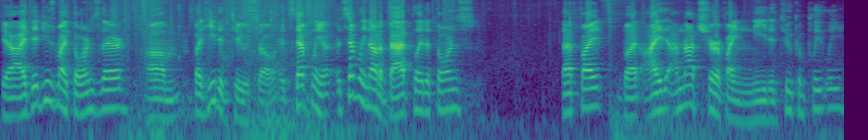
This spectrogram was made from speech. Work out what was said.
Yeah, I did use my thorns there, um, but he did too, so it's definitely a, it's definitely not a bad play to thorns that fight, but I I'm not sure if I needed to completely.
